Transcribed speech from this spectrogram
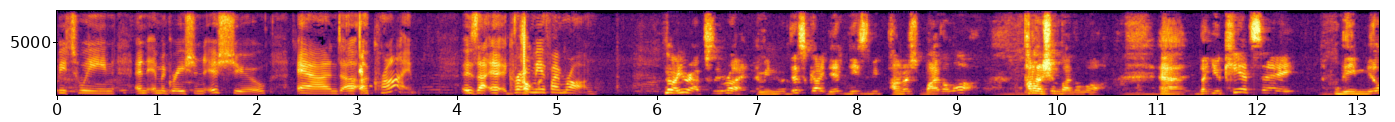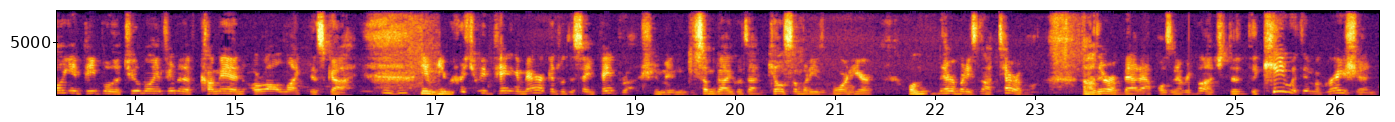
between an immigration issue and a, a crime. Is that uh, correct me if i'm wrong. No you're absolutely right. I mean this guy did needs to be punished by the law punish him by the law. Uh, but you can't say the million people, the two million people that have come in are all like this guy. Mm-hmm. You, you, should be painting Americans with the same paintbrush. I mean, some guy goes out and kills somebody who's born here. Well, everybody's not terrible. Uh, there are bad apples in every bunch. The, the key with immigration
